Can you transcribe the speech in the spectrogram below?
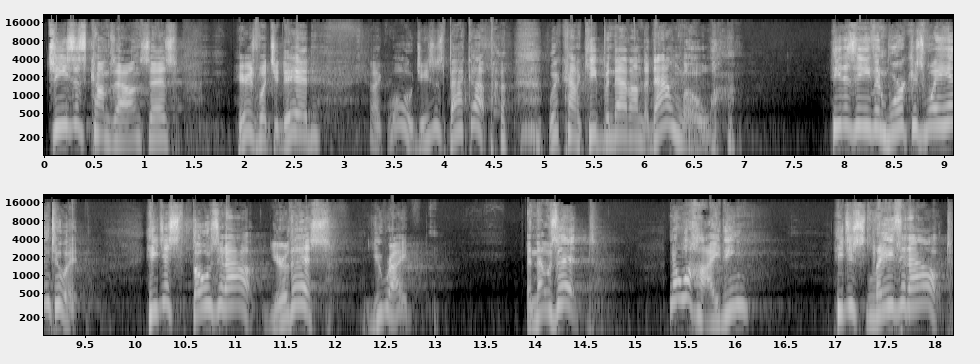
Jesus comes out and says, Here's what you did. You're like, whoa, Jesus, back up. We're kind of keeping that on the down low. He doesn't even work his way into it. He just throws it out. You're this. You right. And that was it. No hiding. He just lays it out.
